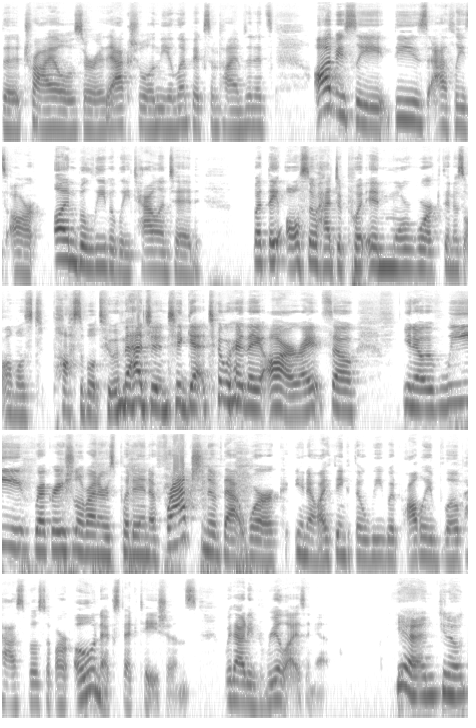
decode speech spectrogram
the trials or the actual in the Olympics sometimes. And it's obviously these athletes are unbelievably talented, but they also had to put in more work than is almost possible to imagine to get to where they are, right? So, you know, if we recreational runners put in a fraction of that work, you know, I think that we would probably blow past most of our own expectations without even realizing it. Yeah. And, you know,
